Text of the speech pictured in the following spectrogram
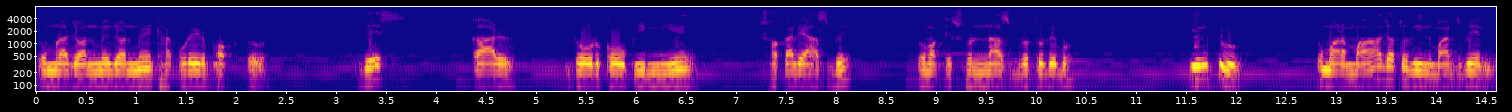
তোমরা জন্মে জন্মে ঠাকুরের ভক্ত। বেশ, কাল ডোর কৌপিন নিয়ে সকালে আসবে, তোমাকে সন্ন্যাস ব্রত দেব। কিন্তু তোমার মা যতদিন বাঁচবেন,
